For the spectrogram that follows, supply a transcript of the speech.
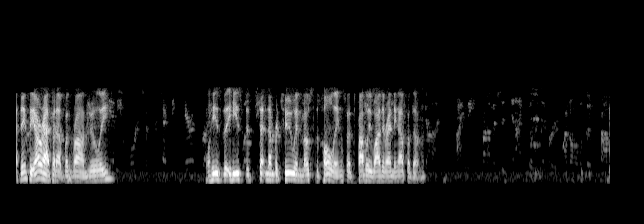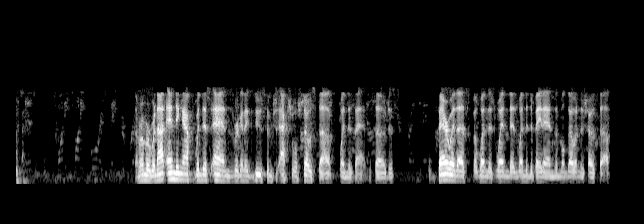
I think they are wrapping up with Ron, Julie. Well, he's the he's the set number two in most of the polling, so that's probably why they're ending up with him. I made promises and I delivered on all of those promises. 2024 is make or break. Now remember, we're not ending after when this ends. We're gonna do some actual show stuff when this ends. So just bear with us. But when this when the when the debate ends, and we'll go into show stuff.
